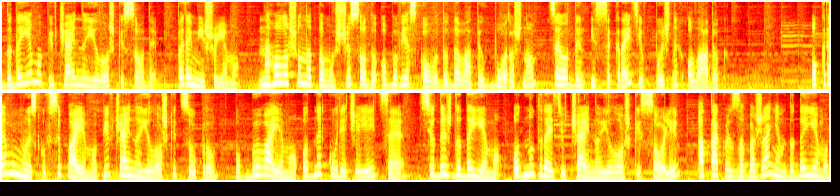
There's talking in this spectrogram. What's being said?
додаємо півчайної ложки соди, перемішуємо. Наголошу на тому, що соду обов'язково додавати в борошно це один із секретів пишних оладок. Окрему миску всипаємо півчайної ложки цукру, оббиваємо одне куряче яйце, сюди ж додаємо 1 третю чайної ложки солі, а також за бажанням додаємо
